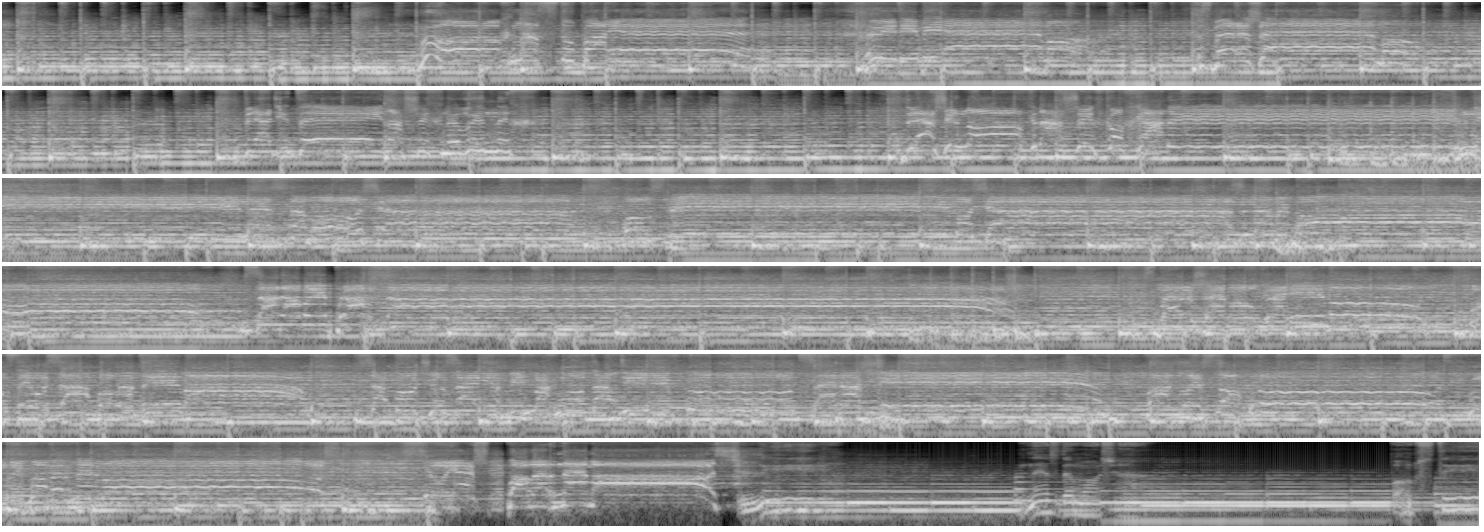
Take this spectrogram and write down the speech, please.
Ворог наступає, відіб'ємо, збережемо для дітей наших невинних, жінок наших коханих. Здамося. Помстимося,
